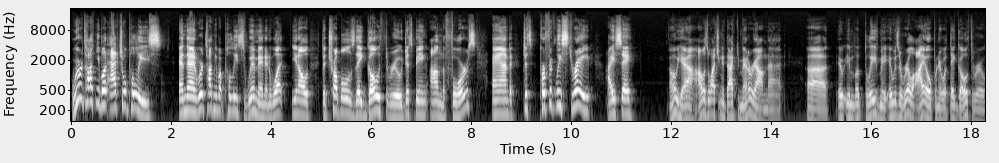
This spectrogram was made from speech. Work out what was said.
we were talking about actual police, and then we're talking about police women and what you know the troubles they go through just being on the force, and just perfectly straight. I say, "Oh yeah, I was watching a documentary on that." Uh, it, it- believe me, it was a real eye opener what they go through.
